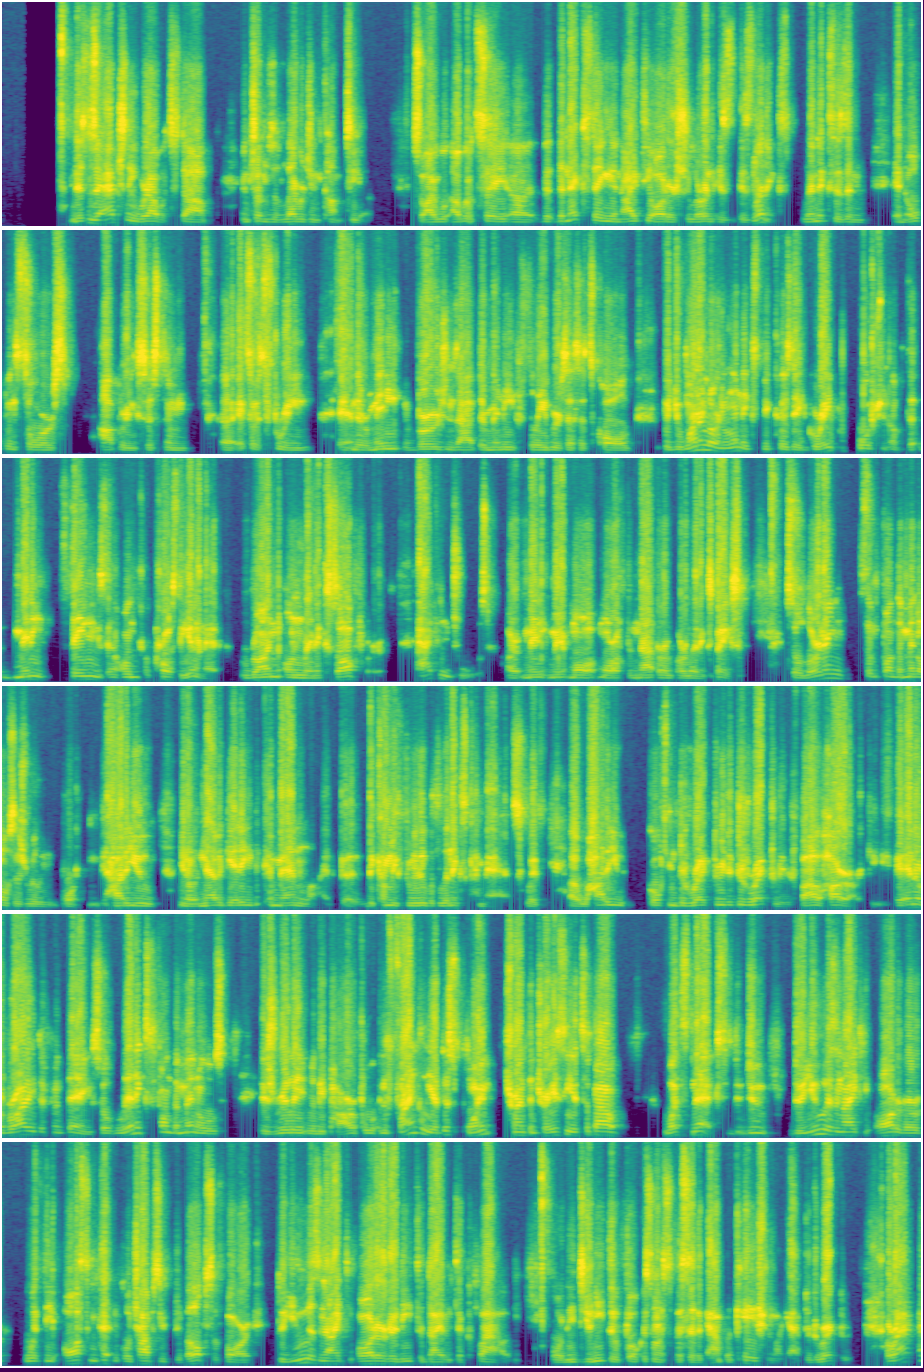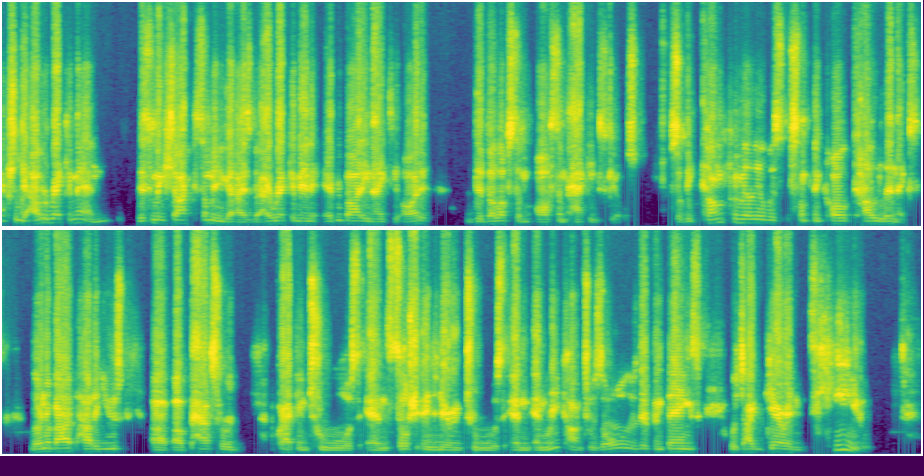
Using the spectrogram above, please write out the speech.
this is actually where I would stop in terms of leveraging CompTIA. So I, w- I would say uh, the, the next thing an IT auditor should learn is, is Linux. Linux is an, an open source operating system. Uh, so it's free, and there are many versions out there, many flavors as it's called. But you want to learn Linux because a great proportion of the many things on, across the internet run on Linux software hacking tools are many, more, more often than not are, are Linux based. So learning some fundamentals is really important. How do you, you know, navigating the command line, uh, becoming familiar with Linux commands, with uh, how do you go from directory to directory, file hierarchy, and a variety of different things. So Linux fundamentals is really, really powerful. And frankly, at this point, Trent and Tracie, it's about what's next? Do, do you as an IT auditor with the awesome technical chops you've developed so far, do you as an IT auditor need to dive into cloud? Or do you need to focus on a specific application like Active Directory? Or actually, I would recommend, this may shock some of you guys, but I recommend everybody in IT audit develop some awesome hacking skills. So become familiar with something called Kali Linux. Learn about how to use uh, uh, password cracking tools and social engineering tools and, and recon tools, all those different things, which I guarantee you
